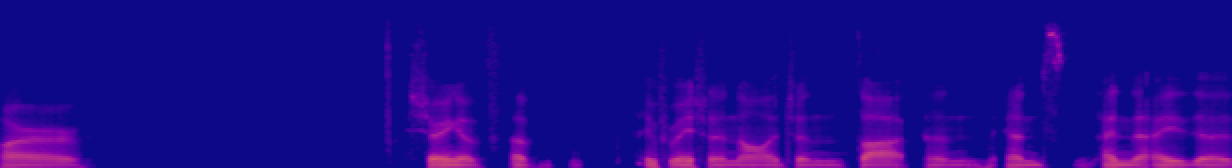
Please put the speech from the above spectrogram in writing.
our sharing of, of information and knowledge and thought and and and I uh,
